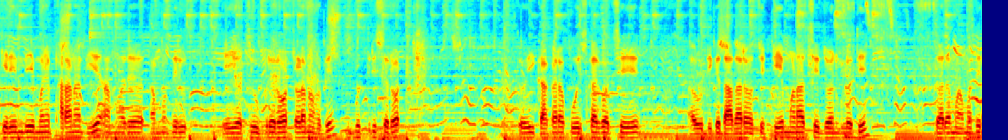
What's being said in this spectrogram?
ক্রেন দিয়ে মানে ফারানা দিয়ে আমাদের আমাদের এই হচ্ছে উপরে রড চড়ানো হবে, বত্রিশে রড। তো এই কাকারা পরিষ্কার করছে, আর ওদিকে দাদারা হচ্ছে টেপ মারাচ্ছে জয়েন্টগুলোতে তারা আমাদের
